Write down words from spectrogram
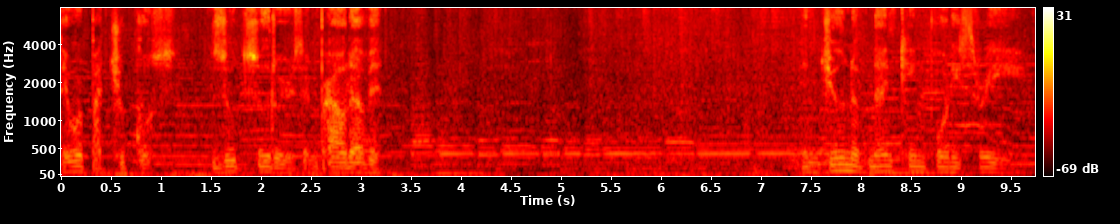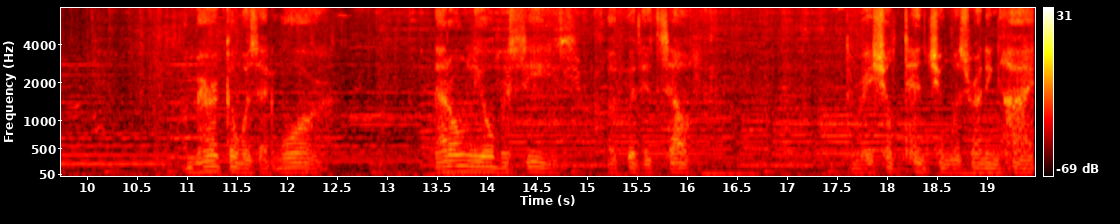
They were pachucos, zoot suitors, and proud of it. In June of 1943, America was at war, not only overseas, but with itself. The racial tension was running high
